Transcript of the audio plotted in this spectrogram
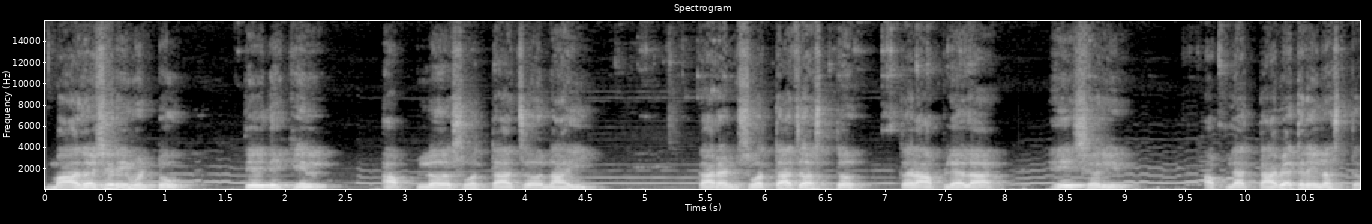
माझं शरीर म्हणतो ते देखील आपलं स्वतःचं नाही. कारण स्वतःचं असतं तर आपल्याला हे शरीर आपल्या ताब्यात राहिलं असतं.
